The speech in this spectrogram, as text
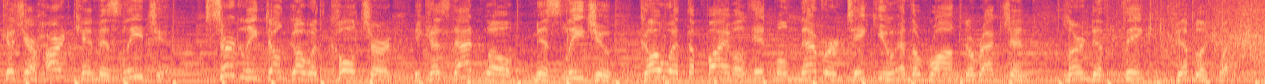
because your heart can mislead you. Certainly don't go with culture because that will mislead you. Go with the Bible, it will never take you in the wrong direction. Learn to think biblically.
